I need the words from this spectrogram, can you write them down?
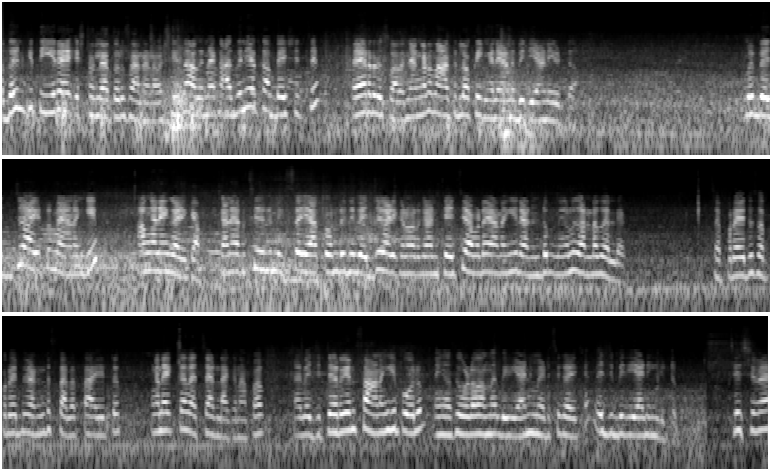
അതെനിക്ക് തീരെ ഇഷ്ടമില്ലാത്തൊരു സാധനമാണ്. പക്ഷേ ഇത് അതിനെ അതിനെയൊക്കെ അപേക്ഷിച്ച് വേറൊരു സ്വാദം. ഞങ്ങളുടെ നാട്ടിലൊക്കെ ഇങ്ങനെയാണ് ബിരിയാണി കിട്ടുക. വെജ് ആയിട്ട് വേണമെങ്കിൽ അങ്ങനെയും കഴിക്കാം. കാരണം ഇറച്ചി ഇത് മിക്സ് ചെയ്യാത്തതുകൊണ്ട് ഇനി വെജ് കഴിക്കണവർക്കാണ്. ചേച്ചി അവിടെയാണെങ്കിൽ രണ്ടും നിങ്ങൾ കണ്ടതല്ലേ? സെപ്പറേറ്റ് സെപ്പറേറ്റ് രണ്ട് സ്ഥലത്തായിട്ട് അങ്ങനെയൊക്കെ വെച്ചാൽ ഉണ്ടാക്കണം അപ്പം വെജിറ്റേറിയൻസ് ആണെങ്കിൽ പോലും നിങ്ങൾക്ക് ഇവിടെ വന്ന് ബിരിയാണി മേടിച്ച് കഴിക്കാം വെജ് ബിരിയാണിയും കിട്ടും. ചേച്ചിയുടെ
